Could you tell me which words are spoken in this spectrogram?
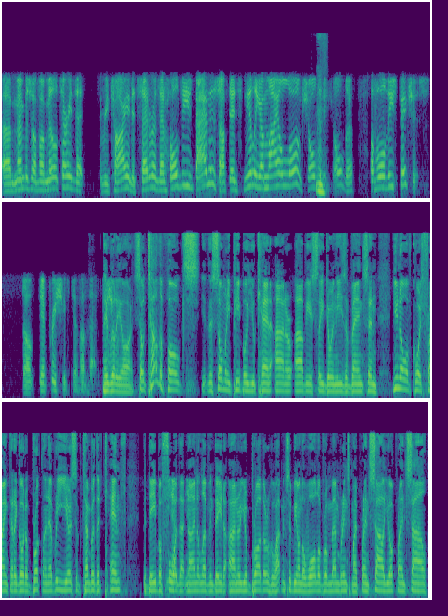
uh, members of our military that retired, et cetera, that hold these banners up that's nearly a mile long, shoulder mm. to shoulder, of all these pictures. So they're appreciative of that. They really are. So tell the folks there's so many people you can honor, obviously, during these events. And you know, of course, Frank, that I go to Brooklyn every year, September the 10th, the day before yep, that 9 yep. 11 day, to honor your brother who happens to be on the Wall of Remembrance. My friend Sal, your friend Sal,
